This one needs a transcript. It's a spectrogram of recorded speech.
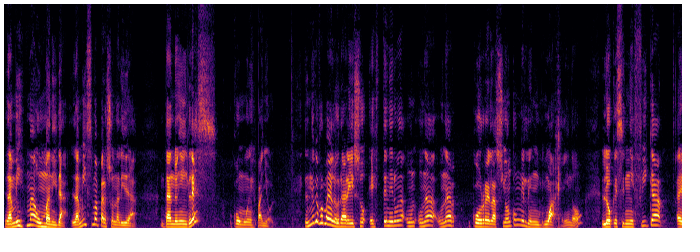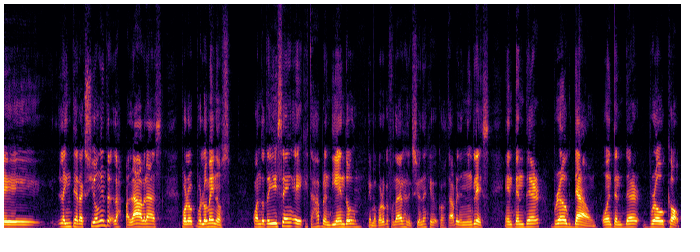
la misma humanidad, la misma personalidad, tanto en inglés como en español. La única forma de lograr eso es tener una, un- una, una correlación con el lenguaje, ¿no? Lo que significa eh, la interacción entre las palabras, por, lo- menos cuando te dicen eh, que estás aprendiendo, que me acuerdo que fue una de las lecciones que estaba aprendiendo inglés, entender broke down o entender broke up,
